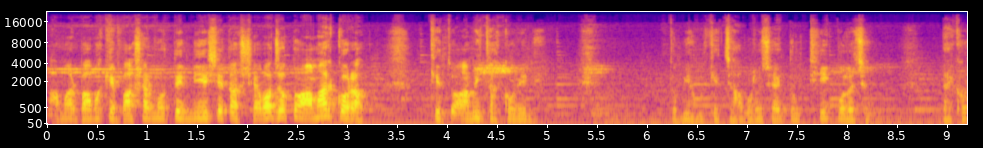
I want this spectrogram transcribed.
আমার বাবাকে বাসার মধ্যে নিয়ে এসে তার সেবা যত্ন আমার করা, কিন্তু আমি তা করিনি। তুমি আমাকে যা বলেছ একদম ঠিক বলেছ। দেখো,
